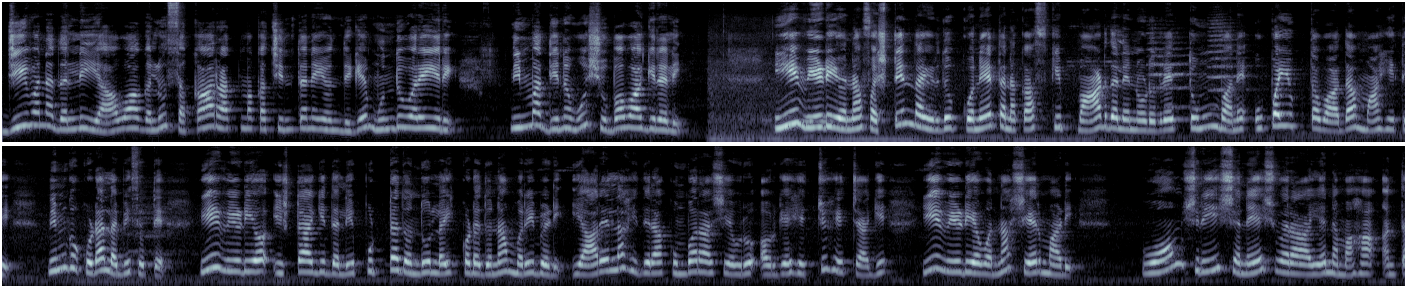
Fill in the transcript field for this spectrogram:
ಜೀವನದಲ್ಲಿ ಯಾವಾಗಲೂ ಸಕಾರಾತ್ಮಕ ಚಿಂತನೆಯೊಂದಿಗೆ ಮುಂದುವರಿಯಿರಿ. ನಿಮ್ಮ ದಿನವು ಶುಭವಾಗಿರಲಿ. ಈ ವಿಡಿಯೋನ ಫಸ್ಟಿಂದ ಹಿಡಿದು ಕೊನೆ ತನಕ ಸ್ಕಿಪ್ ಮಾಡ್ದಲೇ ನೋಡಿದ್ರೆ ತುಂಬಾ ಉಪಯುಕ್ತವಾದ ಮಾಹಿತಿ ನಿಮಗೂ ಕೂಡ ಲಭಿಸುತ್ತೆ. ಈ ವಿಡಿಯೋ ಇಷ್ಟ ಆಗಿದ್ದಲ್ಲಿ ಪುಟ್ಟದೊಂದು ಲೈಕ್ ಕೊಡೋದನ್ನು ಮರಿಬೇಡಿ. ಯಾರೆಲ್ಲ ಇದ್ದೀರಾ ಕುಂಭರಾಶಿಯವರು, ಅವ್ರಿಗೆ ಹೆಚ್ಚು ಹೆಚ್ಚಾಗಿ ಈ ವಿಡಿಯೋವನ್ನು ಶೇರ್ ಮಾಡಿ. ಓಂ ಶ್ರೀ ಶನೇಶ್ವರಾಯ ನಮಃ ಅಂತ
